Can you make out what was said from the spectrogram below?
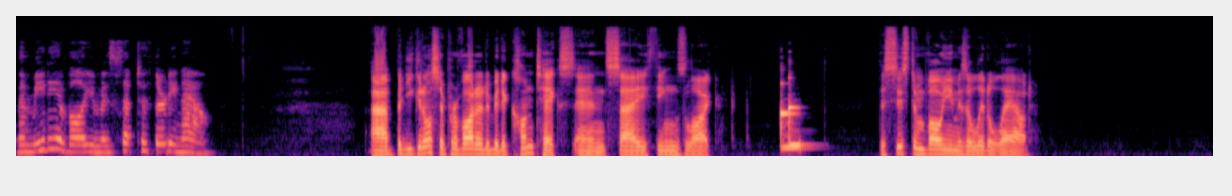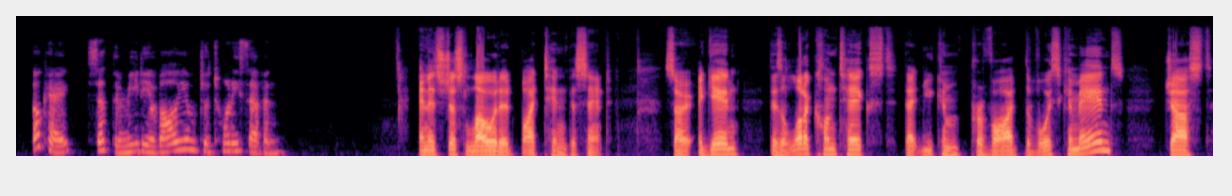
the media volume is set to 30 now. Uh, but you can also provide it a bit of context and say things like, the system volume is a little loud. Okay, set the media volume to 27. And it's just lowered it by 10%. So again, there's a lot of context that you can provide the voice commands. Just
